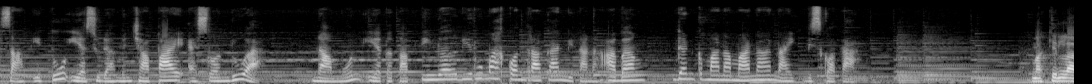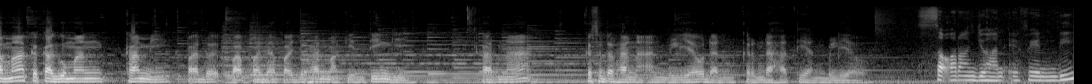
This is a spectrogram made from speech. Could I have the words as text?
Saat itu ia sudah mencapai eselon 2, namun ia tetap tinggal di rumah kontrakan di Tanah Abang dan ke mana-mana naik bis kota. Makin lama kekaguman kami pada, pada Pak Johan makin tinggi karena kesederhanaan beliau dan kerendah hatian beliau. Seorang Johan Effendi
